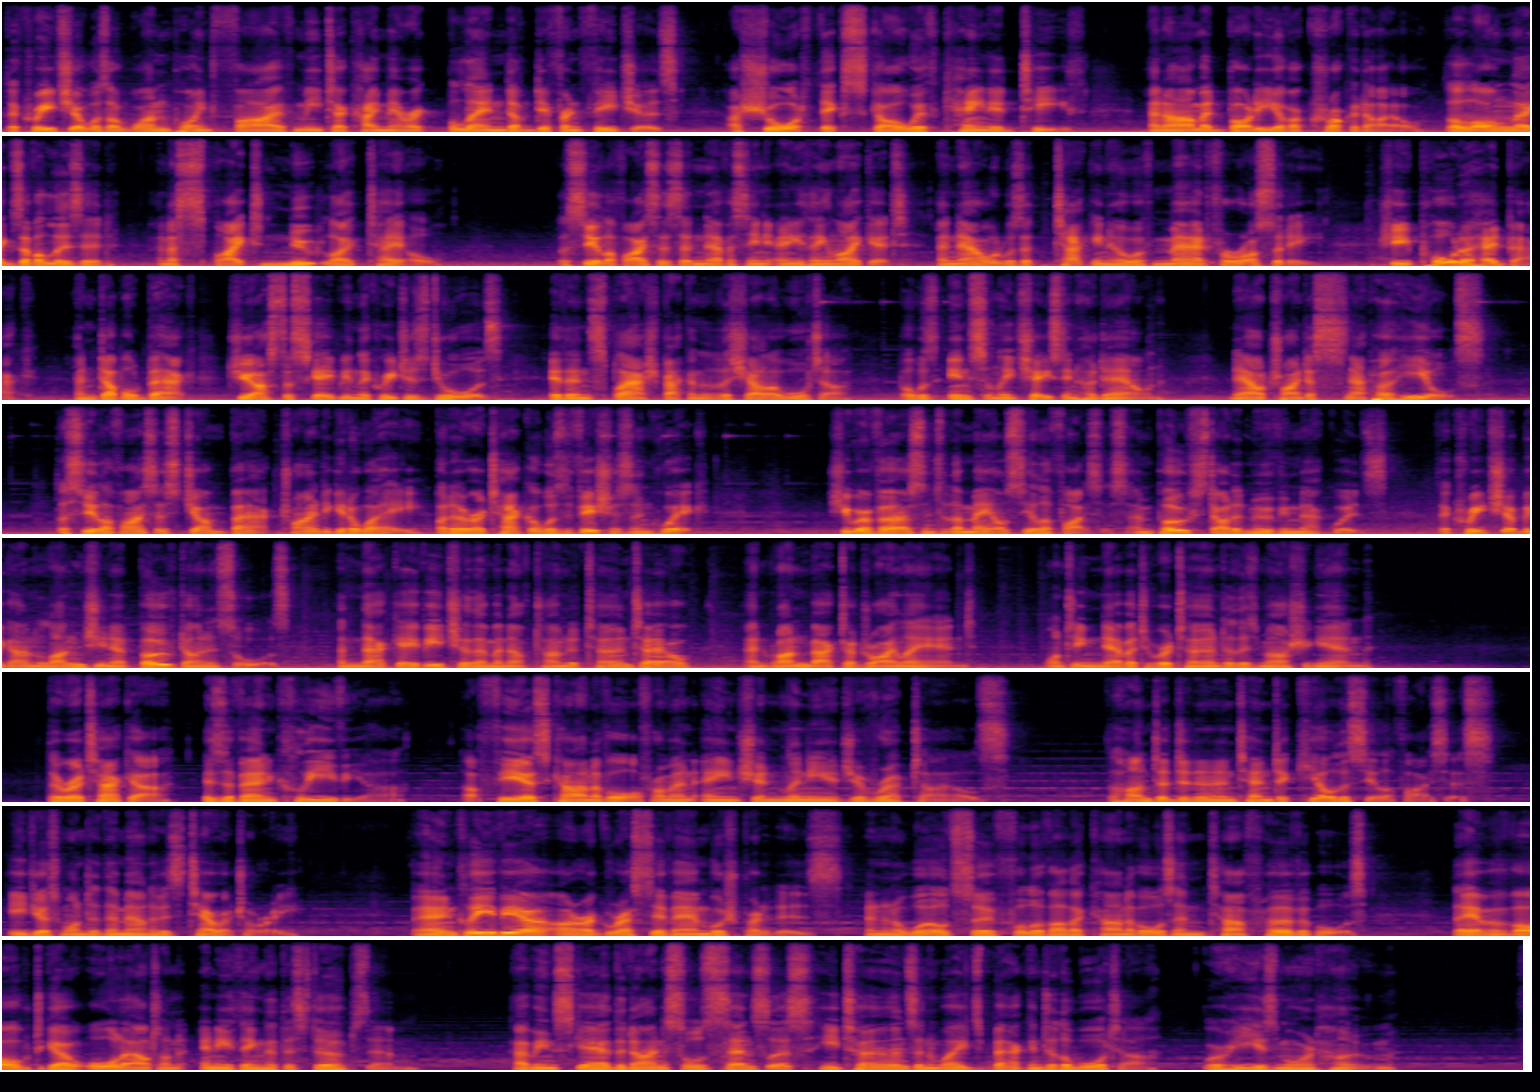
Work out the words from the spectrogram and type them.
The creature was a 1.5 meter chimeric blend of different features, a short thick skull with canid teeth, an armored body of a crocodile, the long legs of a lizard, and a spiked newt-like tail. The Coelophysis had never seen anything like it, and now it was attacking her with mad ferocity. She pulled her head back, and doubled back, just escaping the creature's jaws. It then splashed back into the shallow water, but was instantly chasing her down, now trying to snap her heels. The Coelophysis jumped back, trying to get away, but her attacker was vicious and quick. She reversed into the male Coelophysis, and both started moving backwards. The creature began lunging at both dinosaurs, and that gave each of them enough time to turn tail and run back to dry land, wanting never to return to this marsh again. Their attacker is a Vancleavea, a fierce carnivore from an ancient lineage of reptiles. The hunter didn't intend to kill the Coelophysis, he just wanted them out of his territory. Vancleavea are aggressive ambush predators, and in a world so full of other carnivores and tough herbivores, they have evolved to go all out on anything that disturbs them. Having scared the dinosaurs senseless, he turns and wades back into the water, where he is more at home.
